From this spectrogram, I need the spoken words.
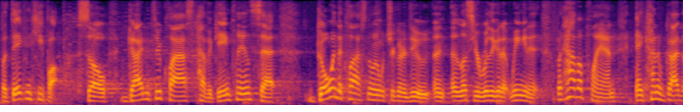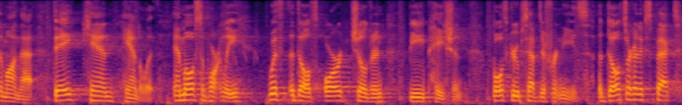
but they can keep up. So guide them through class, have a game plan set, go into class knowing what you're gonna do unless you're really good at winging it, but have a plan and kind of guide them on that. They can handle it. And most importantly, with adults or children, be patient. Both groups have different needs. Adults are gonna expect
